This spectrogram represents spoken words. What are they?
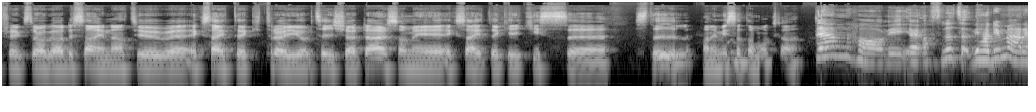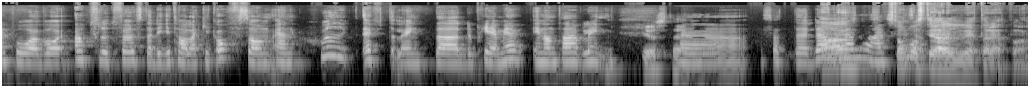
Fredrik Strage har designat ju eh, Excitec-tröjor, t-shirtar som är Excitec i Kiss eh, stil. Har ni missat dem också? Den har vi ja, absolut sett. Vi hade ju med den på vår absolut första digitala kick-off som en sjukt efterlängtad premie i någon tävling. Just det. Uh, så att, uh, den, ja, den har jag så måste jag leta rätt på.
